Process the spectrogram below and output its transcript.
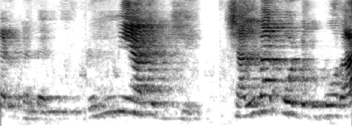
கிடைக்கல உண்மையான விஷயம். சல்வார் போட்டுக்கு போறா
